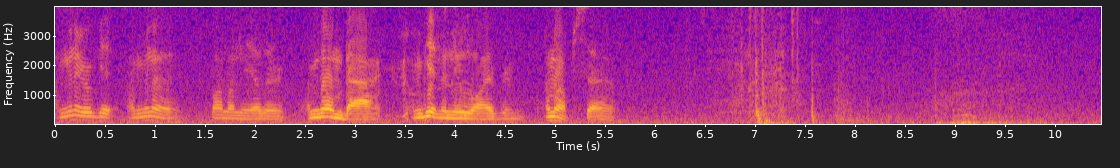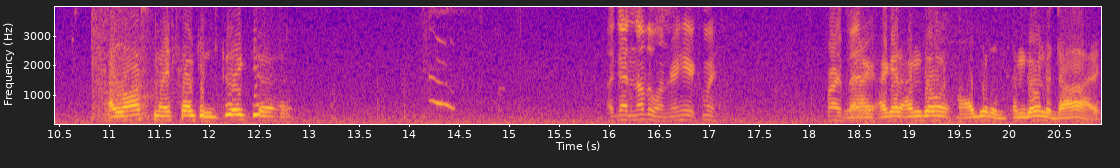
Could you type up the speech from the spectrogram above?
I'm gonna go get. I'm gonna spawn on the other. I'm going back. I'm getting a new wyvern. I'm upset. I lost my fucking pickup. I got another one right here. Come here. Probably I, better. I got. I'm going. I got. I'm going to die.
